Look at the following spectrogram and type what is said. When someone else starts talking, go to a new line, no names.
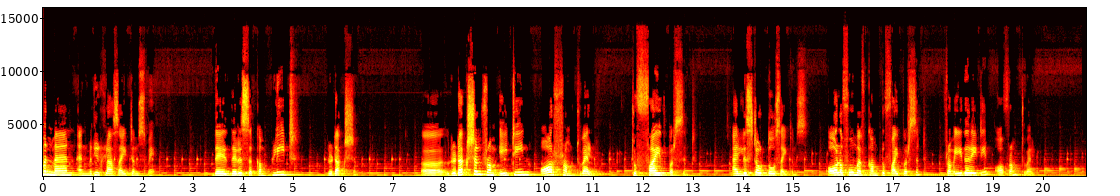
common man and middle class items May there, there is a complete reduction. Uh, reduction from 18 or from 12 to 5%. I list out those items, all of whom have come to 5% from either 18 or from 12.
